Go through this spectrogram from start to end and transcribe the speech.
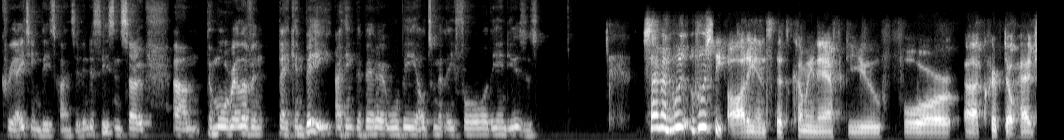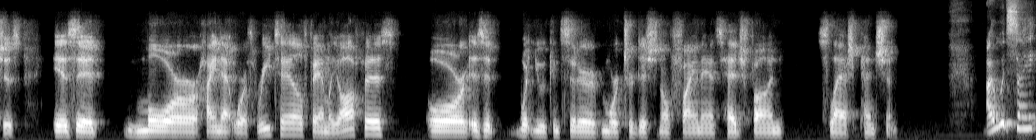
creating these kinds of indices. And so um, the more relevant they can be i think the better it will be ultimately for the end users. Simon who, who's the audience that's coming after you for uh, crypto hedges? Is it more high net worth retail family office or is it what you would consider more traditional finance hedge fund slash pension I would say,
